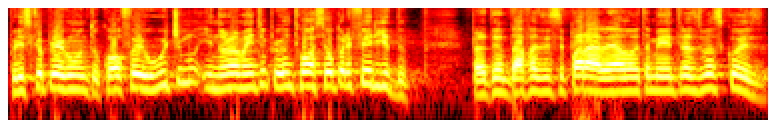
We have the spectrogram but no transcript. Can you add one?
Por isso que eu pergunto qual foi o último e normalmente eu pergunto qual é o seu preferido, para tentar fazer esse paralelo também entre as duas coisas.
